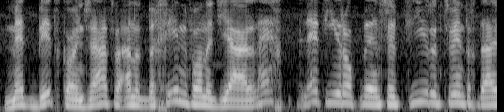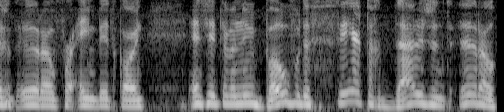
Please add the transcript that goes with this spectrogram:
met Bitcoin. Zaten we aan het begin van het jaar. Let, let hierop mensen, 24.000 euro voor één Bitcoin. En zitten we nu boven de 40.000 euro.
